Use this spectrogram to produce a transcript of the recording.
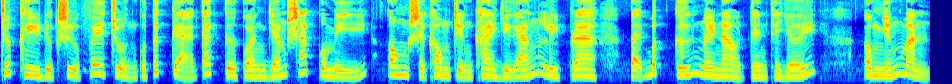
Trước khi được sự phê chuẩn của tất cả các cơ quan giám sát của Mỹ, ông sẽ không triển khai dự án Libra tại bất cứ nơi nào trên thế giới. Ông nhấn mạnh,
